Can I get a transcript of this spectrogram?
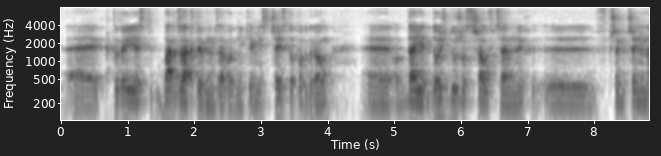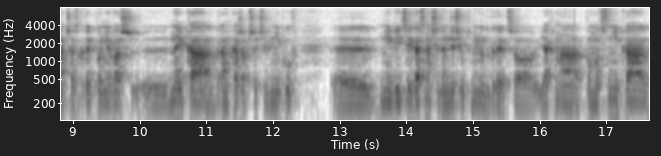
e, który jest bardzo aktywnym zawodnikiem, jest często pod grą, oddaje dość dużo strzałów celnych w przeliczeniu na czas gry, ponieważ nejka bramkarza przeciwników mniej więcej raz na 70 minut gry, co jak na pomocnika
